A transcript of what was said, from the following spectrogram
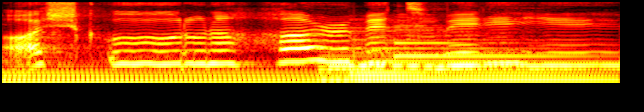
Aşk uğruna harp etmeliyim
